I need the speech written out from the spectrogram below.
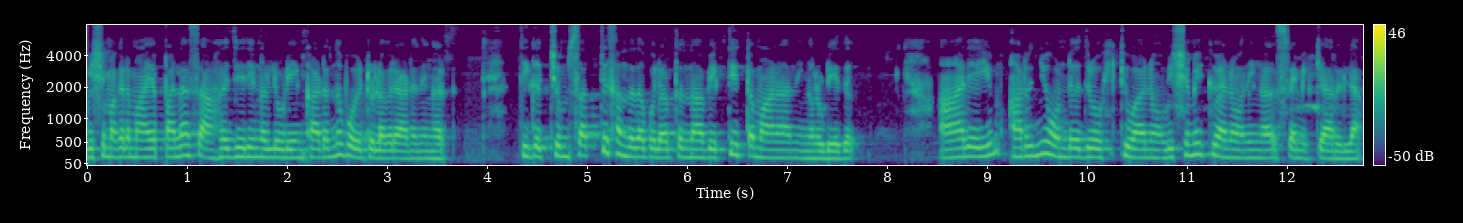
വിഷമകരമായ പല സാഹചര്യങ്ങളിലൂടെയും കടന്നു പോയിട്ടുള്ളവരാണ് നിങ്ങൾ. തികച്ചും സത്യസന്ധത പുലർത്തുന്ന വ്യക്തിത്വമാണ് നിങ്ങളുടേത്. ആരെയും അറിഞ്ഞുകൊണ്ട് ദ്രോഹിക്കുവാനോ വിഷമിക്കുവാനോ നിങ്ങൾ ശ്രമിക്കാറില്ല.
